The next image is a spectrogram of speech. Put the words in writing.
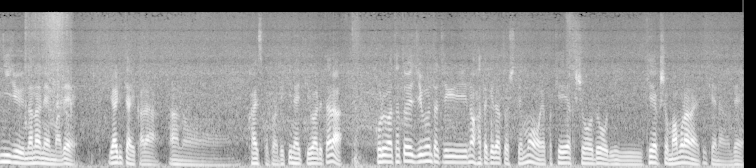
27年までやりたいから、あのー、返すことはできないって言われたらこれはたとえ自分たちの畑だとしてもやっぱ契約書通り契約書を守らないといけないので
